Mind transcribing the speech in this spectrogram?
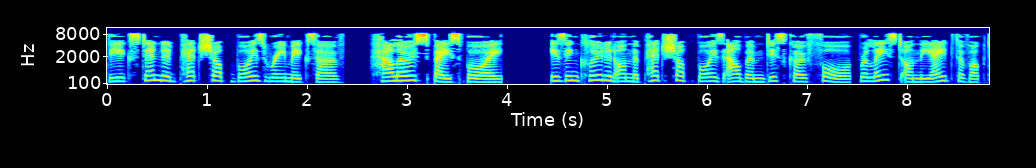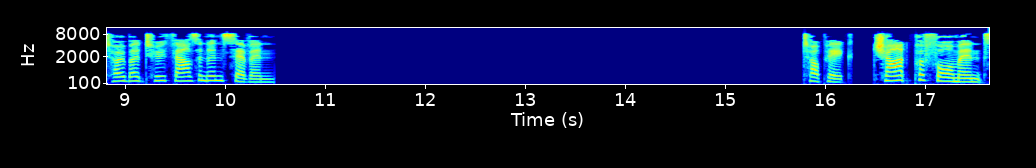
The extended Pet Shop Boys remix of "'Hallo Spaceboy' is included on the Pet Shop Boys album Disco 4, released on 8 October 2007. Chart performance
